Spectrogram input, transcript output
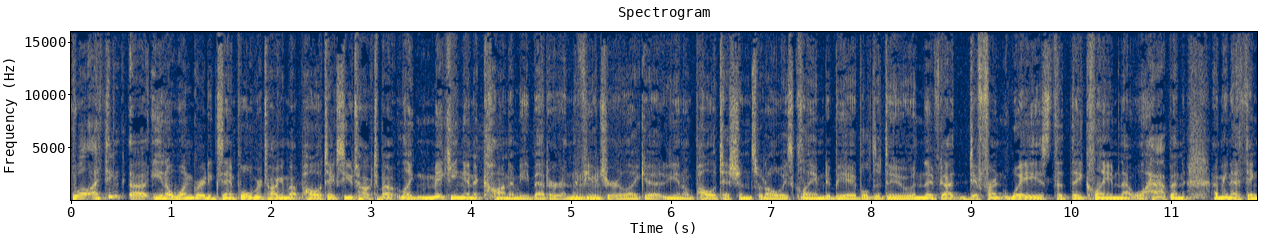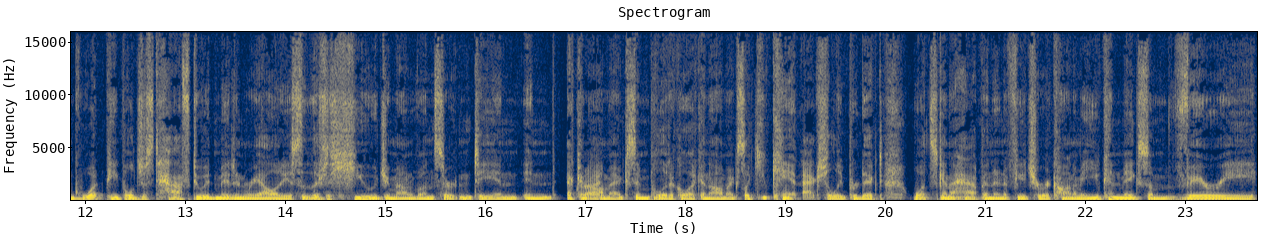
Well, I think uh, you know one great example. We're talking about politics. You talked about like making an economy better in the future, like uh, you know politicians would always claim to be able to do, and they've got different ways that they claim that will happen. I mean, I think what people just have to admit in reality is that there's a huge amount of uncertainty in in economics, in political economics. Like you can't actually predict what's going to happen in a future economy. You can make some very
